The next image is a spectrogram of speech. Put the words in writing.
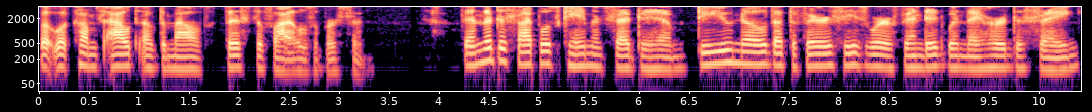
but what comes out of the mouth, this defiles a person. Then the disciples came and said to him, Do you know that the Pharisees were offended when they heard this saying?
